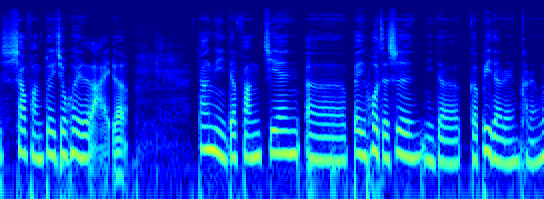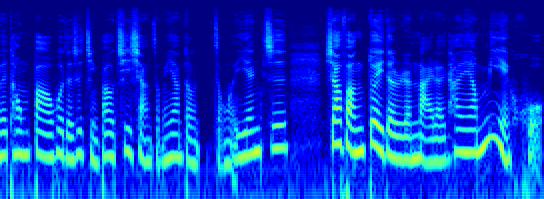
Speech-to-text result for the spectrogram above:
消防队就会来了。当你的房间呃被或者是你的隔壁的人可能会通报，或者是警报器响怎么样等，总而言之，消防队的人来了，他要灭火。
